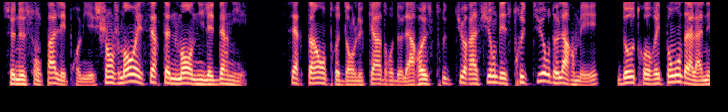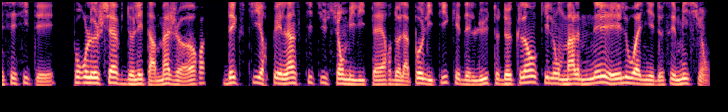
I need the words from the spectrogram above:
Ce ne sont pas les premiers changements et certainement ni les derniers. Certains entrent dans le cadre de la restructuration des structures de l'armée, d'autres répondent à la nécessité, pour le chef de l'état-major, d'extirper l'institution militaire de la politique et des luttes de clans qui l'ont malmené et éloigné de ses missions.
